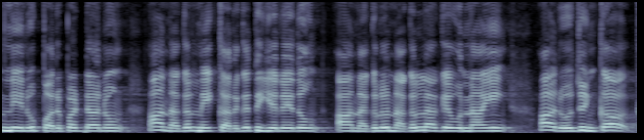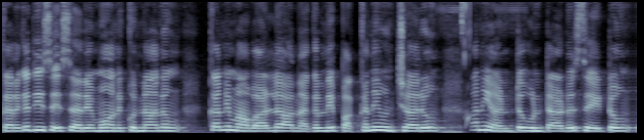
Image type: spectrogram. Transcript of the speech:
నేను పొరపడ్డాను. ఆ నగల్ని కరగతీయలేదు. ఆ నగలు నగల్లాగే ఉన్నాయి. ఆ రోజు ఇంకా కరగదీసేశారేమో అనుకున్నాను. కానీ మా వాళ్ళు ఆ నగల్ని పక్కనే ఉంచారు అని అంటూ ఉంటాడు సేటు.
